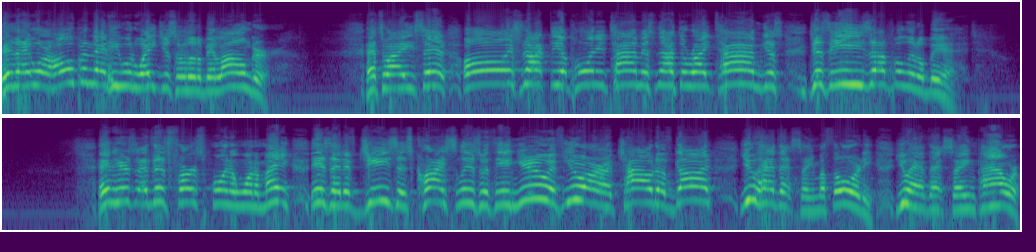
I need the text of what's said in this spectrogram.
And they were hoping that he would wait just a little bit longer. That's why he said, Oh, it's not the appointed time, it's not the right time. Just, just ease up a little bit. And here's uh, this first point I want to make is that if Jesus Christ lives within you, if you are a child of God, you have that same authority. You have that same power.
